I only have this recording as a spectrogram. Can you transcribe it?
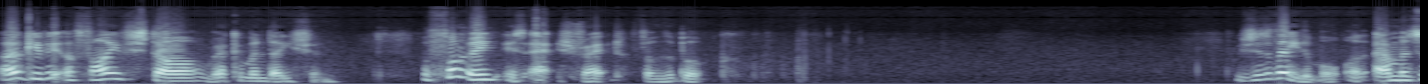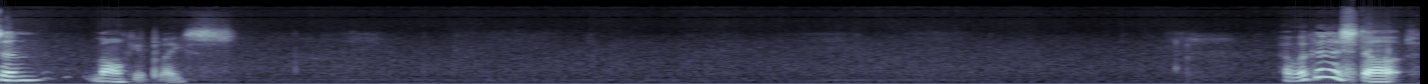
I'll give it a five star recommendation. The following is extract from the book, which is available on Amazon Marketplace. We're going to start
